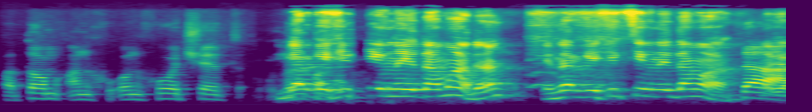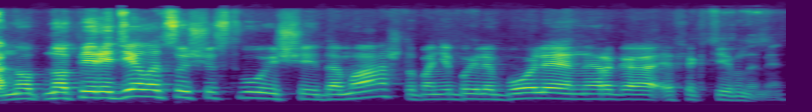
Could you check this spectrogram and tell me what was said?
потом он, он хочет... Энергоэффективные дома, да? Энергоэффективные дома. Да, но, но переделать существующие дома, чтобы они были более энергоэффективными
